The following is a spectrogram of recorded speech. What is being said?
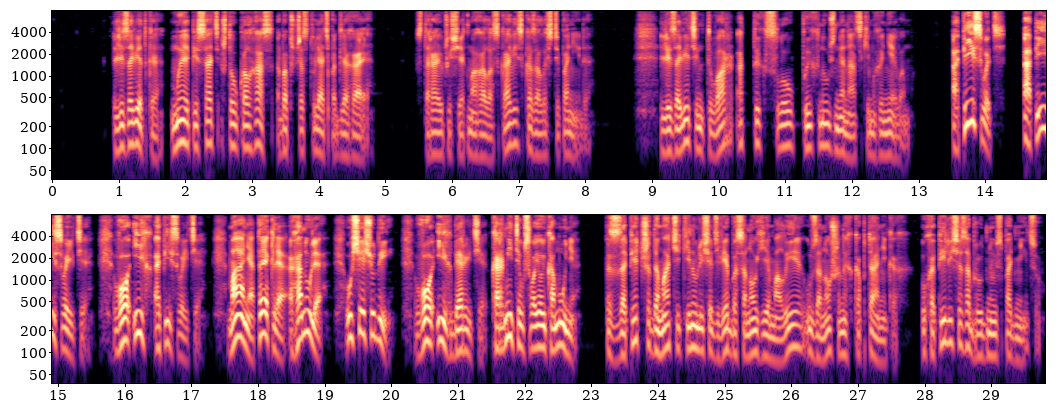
Лізаветка мы апісаць што ў калгас абабшчаствляць падлягае стараючыся як мага ласкавей сказала сцепаніда. Лізавецін твар ад тых слоў пыхнуў з нянацкім гневам. Апісваць? Апісвайце! Во іх апісвайце! Маня тэкля гануля усе сюды! Во іх бярыце карміце ў сваёй камуне з-за печча да маці кінуліся дзве басаногія малыя ў заношаных каптаніках ухапіліся за брудную спадніцу.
